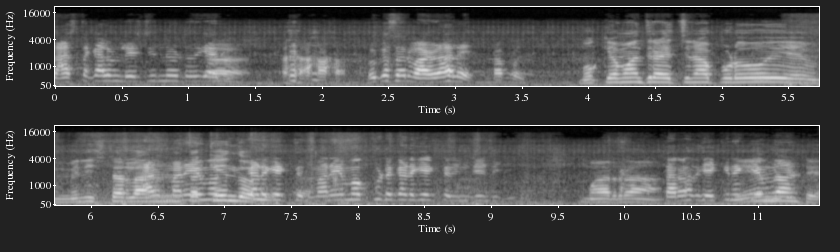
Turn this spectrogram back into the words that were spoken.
శాస్త్రకాలం లేచింది ఉంటుంది కానీ ఒకసారి వాడాలి తప్పదు. ముఖ్యమంత్రి వచ్చినప్పుడు మినిస్టర్లు అంతా ఏమో కింద మన ఏమో కూడా గడకెక్కుతుంది ఇంటింటికి. మర్రా. ఏందంటే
